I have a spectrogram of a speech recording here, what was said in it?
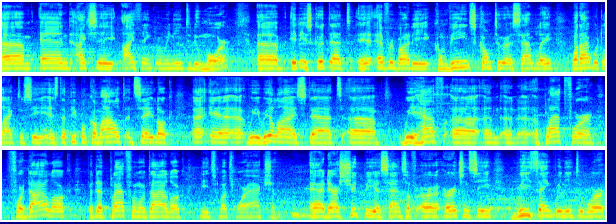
Um, and actually, I think we need to do more. Uh, it is good that uh, everybody convenes, come to assembly. What I would like to see is that people come out and say, look, uh, uh we realize that uh, we have uh, an, an, a platform for dialogue, but that platform of dialogue needs much more action. Mm -hmm. there should be a sense of ur urgency. We think we need to work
